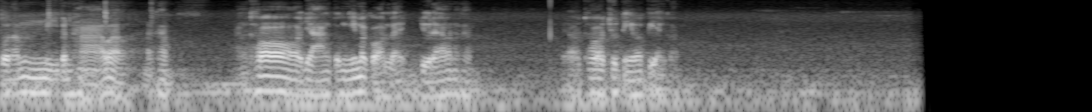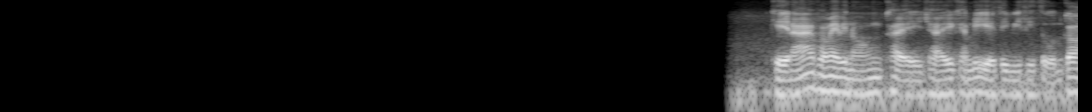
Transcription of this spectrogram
ตัวนั้นมันมีปัญหาเปล่านะครับทางท่อยางตรงนี้มาก่อนเลยอยู่แล้วนะครับเดี๋ยวท่อชุดนี้มาเปลี่ยนก่อนโอเคนะพ่อแม่พี่น้องใครใช้ Camry ACV 40 ก็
